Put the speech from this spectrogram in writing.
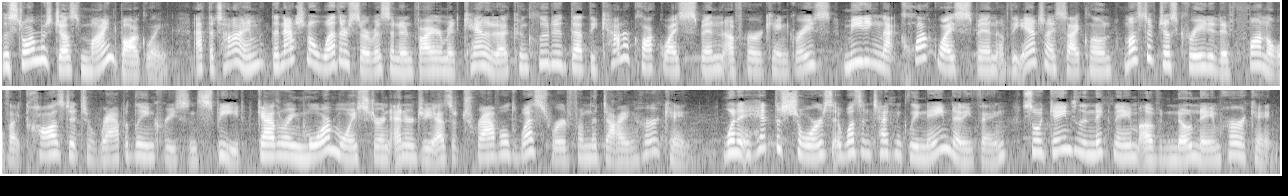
The storm was just mind boggling. At the time, the National Weather Service and Environment Canada concluded that the counterclockwise spin of Hurricane Grace, meeting that clockwise spin of the anticyclone, must have just created a funnel that caused it to rapidly increase in speed, gathering more moisture and energy as it traveled westward from the dying hurricane. When it hit the shores, it wasn't technically named anything, so it gained the nickname of No Name Hurricane,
